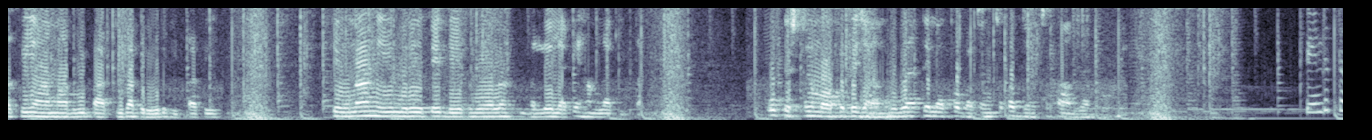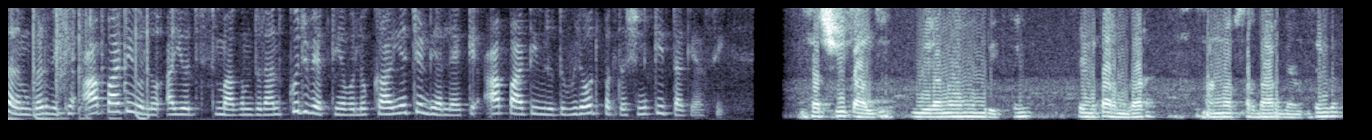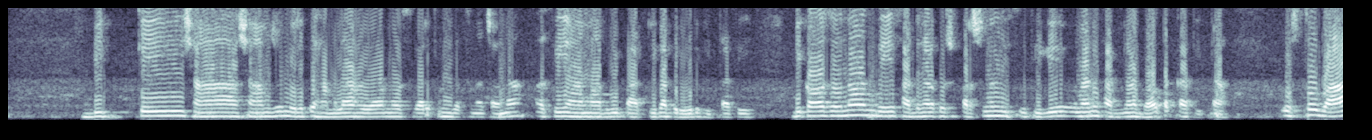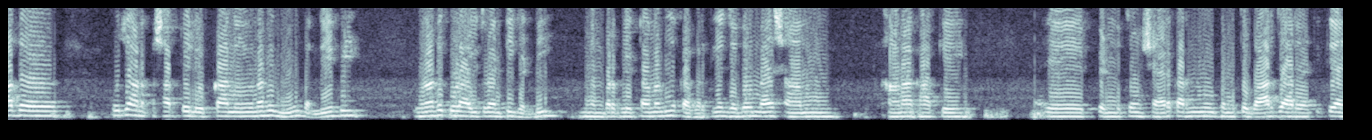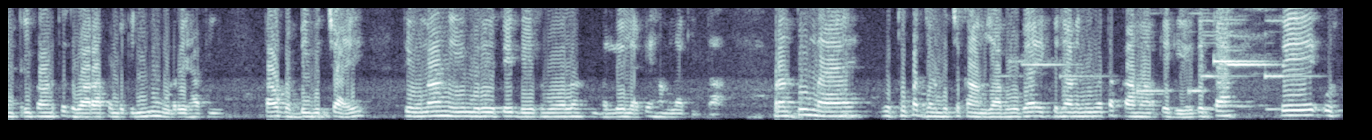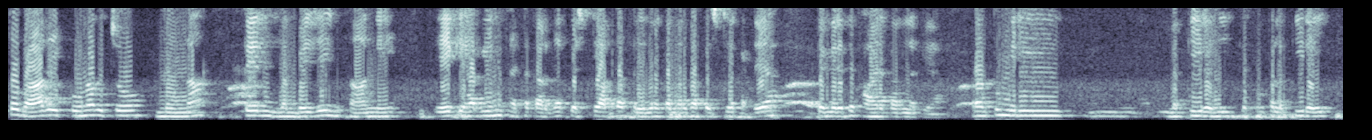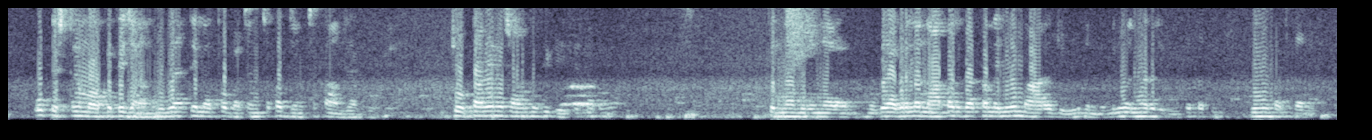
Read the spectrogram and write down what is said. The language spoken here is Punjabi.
ਅਸੀਂ ਆਮ ਆਦਮੀ ਪਾਰਟੀ ਦਾ ਵਿਰੋਧ ਕੀਤਾ ਸੀ ਤੇ ਉਹਨਾਂ ਨੇ ਮੇਰੇ ਤੇ ਬੇਸਬਾਲ ਬੱਲੇ ਲੈ ਕੇ ਹਮਲਾ ਕੀਤਾ। ਉਹ ਪਿਸਟਲ ਮੌਕੇ ਤੇ ਜਾਮ ਹੋ ਗਿਆ ਤੇ ਮੈਂ ਉੱਥੋਂ ਬਚਣ ਚ ਭੱਜਣ ਚ ਕਾਮਯਾਬ ਹੋ ਗਿਆ ਪਿੰਡ ਧਰਮਗੜ੍ਹ ਵਿਖੇ ਆਪ ਪਾਰਟੀ ਵੱਲੋਂ ਆਯੋਜਿਤ ਸਮਾਗਮ ਦੌਰਾਨ ਕੁਝ ਵਿਅਕਤੀਆਂ ਵੱਲੋਂ ਕਾਲੀਆਂ ਝੰਡੀਆਂ ਲੈ ਕੇ ਆਪ ਪਾਰਟੀ ਵਿਰੁੱਧ ਵਿਰੋਧ ਪ੍ਰਦਰਸ਼ਨ ਕੀਤਾ ਗਿਆ ਸੀ। ਸਤਿ ਸ਼੍ਰੀ ਅਕਾਲ ਜੀ ਮੇਰਾ ਨਾਮ ਅਮਰੀਕ ਸਿੰਘ ਪਿੰਡ son of ਸਰਦਾਰ ਬੇਅੰਤ ਸਿੰਘ ਬੀਤੀ ਸ਼ਾ- ਸ਼ਾਮ ਜੋ ਮੇਰੇ ਤੇ ਹਮਲਾ ਹੋਇਆ, ਮੈਂ ਉਸ ਬਾਰੇ ਤੁਹਾਨੂੰ ਦੱਸਣਾ ਚਾਹੁੰਦਾ, ਅਸੀਂ ਆਮ ਆਦਮੀ ਪਾਰਟੀ ਦਾ ਵਿਰੋਧ ਕੀਤਾ ਸੀ। ਬਿਕੋਜ਼ ਉਹਨਾਂ ਦੇ ਸਾਡੇ ਨਾਲ ਕੁਝ ਪਰਸਨਲ ਇਸ਼ੂ ਸੀਗੇ, ਉਹਨਾਂ ਨੇ ਸਾਡੇ ਨਾਲ ਬਹੁਤ ਧੱਕਾ ਕੀਤਾ। ਉਸ ਤੋਂ ਬਾਅਦ ਕੁਝ ਅਣਪਛਾਤੇ ਲੋਕਾਂ ਨੇ ਉਹਨਾਂ ਦੇ ਮੂੰਹ ਬੰਨੇ ਵੀ, ਉਹਨਾਂ ਦੇ ਕੋਲ i20 ਗੱਡੀ, ਨੰਬਰ ਪਲੇਟਾਂ ਉਹਨਾਂ ਦੀਆਂ ਕਵਰਤੀਆਂ ਜਦੋਂ ਮੈਂ ਸ਼ਾਮ ਨੂੰ ਖਾਣਾ ਖਾ ਕੇ ਇਹ ਪਿੰਡ ਤੋਂ ਸ਼ਹਿਰ ਕਰਨ ਨੂੰ, ਪਿੰਡ ਤੋਂ ਬਾਹਰ ਜਾ ਰਿਹਾ ਸੀ ਤੇ ਐਂਟਰੀ ਪੁਆਇੰਟ ਤੋਂ ਦੁਬਾਰਾ ਪਿੰਡ ਕਿੰਨੀ ਨੂੰ ਮੁੜ ਰਿਹਾ ਸੀ, ਤਾਂ ਉਹ ਗੱਡੀ ਵਿੱਚ ਆਏ। ਤੇ ਉਹਨਾਂ ਨੇ ਮੇਰੇ ਤੇ ਬੇਸਬਾਲ ਬੱਲੇ ਲੈ ਕੇ ਹਮਲਾ ਕੀਤਾ। ਪਰੰਤੂ ਮੈਂ ਉੱਥੋਂ ਭੱਜਣ ਵਿੱਚ ਕਾਮਯਾਬ ਹੋ ਗਿਆ। ਇੱਕ ਜਣੇ ਨੂੰ ਮੈਂ ਧੱਕਾ ਮਾਰ ਕੇ ਘੇਰ ਦਿੱਤਾ ਤੇ ਉਸ ਤੋਂ ਬਾਅਦ ਇੱਕ ਉਹਨਾਂ ਵਿੱਚੋਂ ਮੋਨਾ ਤੇ ਲੰਬੇ ਜਿਹੇ ਇਨਸਾਨ ਨੇ ਇਹ ਕਿਹਾ ਵੀ ਇਹਨੂੰ ਸੈੱਟ ਕਰ ਦਿਆ। ਪਿਸਟਲ ਆਪਦਾ ਸਿਲਵਰ ਕਲਰ ਦਾ ਪਿਸਟਲ ਕੱਢਿਆ ਤੇ ਮੇਰੇ ਤੇ ਫਾਇਰ ਕਰਨ ਲੱਗਿਆ। ਪਰੰਤੂ ਮੇਰੀ ਲੱਕੀ ਰਹੀ, ਕਿਸਮਤ ਲੱਕੀ ਰਹੀ, ਉਹ ਪਿਸਟਲ ਮੌਕੇ ਤੇ ਜਾਮ ਹੋ ਗਿਆ ਤੇ ਮੈਂ ਉੱਥੋਂ ਬਚਣ ਚ, ਭੱਜਣ ਚ ਕਾਮਯਾਬ ਹੋ ਗਿਆ। ਚੋਟਾਂ ਦੇ ਨਿਸ਼ਾਨ ਤੁਸੀਂ ਦੇਖ ਸਕਦੇ ਹੋ। ਕਿੰਨਾ ਮੇਰੇ ਨਾਲ ਹੋ ਗਿਆ ਅਗਰ ਮੈਂ ਨਾ ਭੱਜਦਾ ਤਾਂ ਮੈਨੂੰ ਇਹ ਮਾਰ ਜ਼ਰੂਰ ਦਿੰਦੇ, ਮੈਨੂੰ ਇਹਨਾਂ ਦਾ ਜ਼ਰੂਰ ਪਤਾ ਸੀ ਵੀ ਮੈਂ ਬਚਦਾ ਨਹੀਂ।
